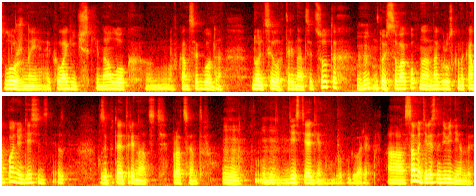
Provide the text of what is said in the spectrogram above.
сложный экологический налог в конце года 0,13. Угу. То есть совокупно нагрузка на компанию 10, 13%. Угу. 10,1, грубо говоря. А самое интересное дивиденды.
